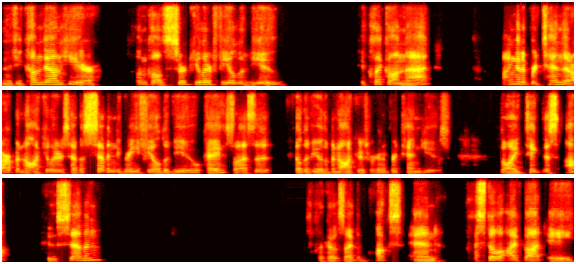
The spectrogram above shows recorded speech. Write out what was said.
And if you come down here, one called circular field of view, you click on that. I'm going to pretend that our binoculars have a seven degree field of view. Okay, so that's the field of view of the binoculars we're going to pretend use. So I take this up to seven click outside the box and still I've got a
